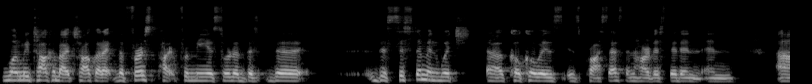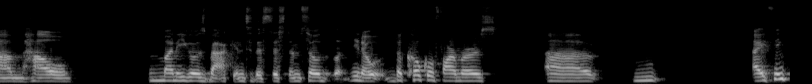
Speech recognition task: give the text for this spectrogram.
when we talk about chocolate, the first part for me is sort of the the, the system in which uh, cocoa is is processed and harvested, and and um, how money goes back into the system. So you know, the cocoa farmers. Uh, I think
